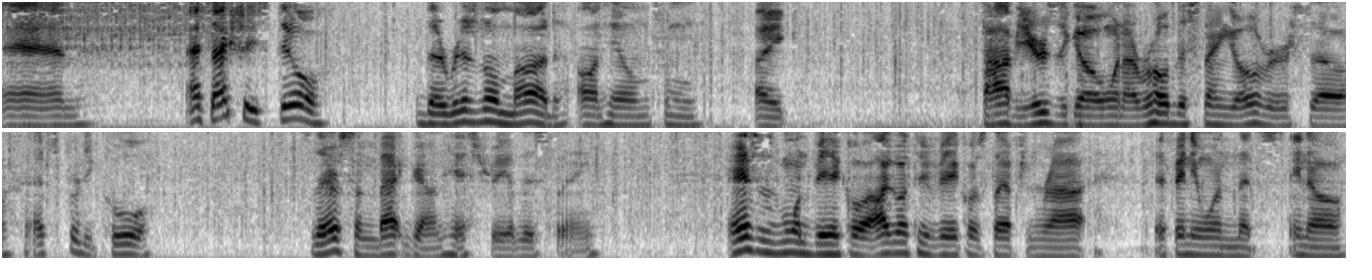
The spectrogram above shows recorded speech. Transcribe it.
And that's actually still the original mud on him from like five years ago when I rolled this thing over, so that's pretty cool. So there's some background history of this thing. And this is one vehicle. I go through vehicles left and right. If anyone that's, you know,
